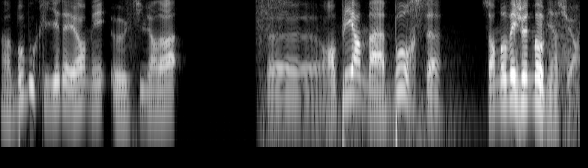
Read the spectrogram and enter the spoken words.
Un beau bouclier d'ailleurs, mais euh, qui viendra euh, remplir ma bourse. Sans mauvais jeu de mots, bien sûr.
